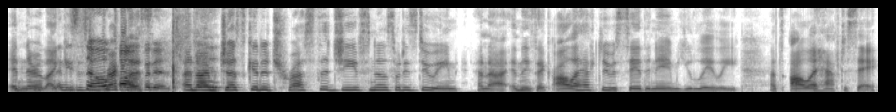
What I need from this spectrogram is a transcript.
and they're like, And he's "This so reckless," confident. And I'm just gonna trust that Jeeves knows what he's doing. And I, and he's like, all I have to do is say the name Eulalie. That's all I have to say.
